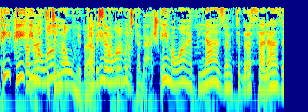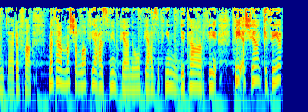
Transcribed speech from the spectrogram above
في في في مواهب. في بسبب مواهب. المجتمع شوي. في مواهب لازم تدرسها لازم تعرفها. مثلا ما شاء الله في عازفين بيانو في عازفين جيتار في في أشياء كثير.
